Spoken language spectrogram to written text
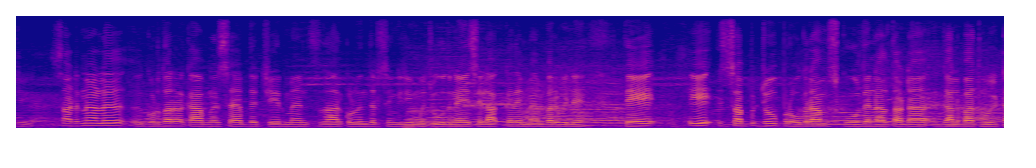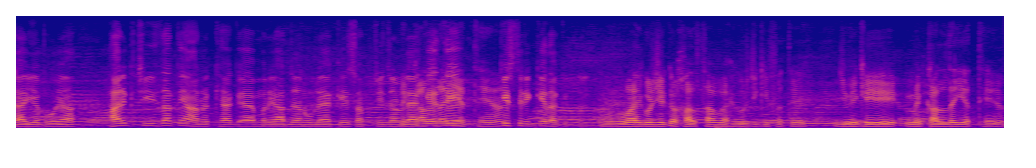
ਜੀ, ਸਾਡੇ ਨਾਲ ਗੁਰਦੁਆਰਾ ਰਕਾਬਗੰਜ ਸਾਹਿਬ ਦੇ ਚੇਅਰਮੈਨ ਸਰਦਾਰ ਕੁਲਵਿੰਦਰ ਸਿੰਘ ਜੀ ਮੌਜੂਦ ਨੇ, ਇਸ ਇਲਾਕੇ ਦੇ ਮੈਂਬਰ ਵੀ ਨੇ ਤੇ ਇਹ ਸਭ ਜੋ ਪ੍ਰੋਗਰਾਮ ਸਕੂਲ ਦੇ ਨਾਲ ਤੁਹਾਡਾ ਗੱਲਬਾਤ ਹੋਈ ਟਾਈ ਅਪ ਹੋਇਆ ਹਰ ਇੱਕ ਚੀਜ਼ ਦਾ ਧਿਆਨ ਰੱਖਿਆ ਗਿਆ ਮਰਿਆਦਾ ਨੂੰ ਲੈ ਕੇ ਸਭ ਚੀਜ਼ਾਂ ਨੂੰ ਲੈ ਕੇ ਤੇ। ਕਿਸ ਤਰੀਕੇ ਦਾ ਕੀਤਾ? ਵਾਹਿਗੁਰੂ ਜੀ ਕਾ ਖਾਲਸਾ ਵਾਹਿਗੁਰੂ ਜੀ ਕੀ ਫਤਿਹ। ਜਿਵੇਂ ਕਿ ਮੈਂ ਕੱਲ ਦਾ ਹੀ ਇੱਥੇ ਆ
